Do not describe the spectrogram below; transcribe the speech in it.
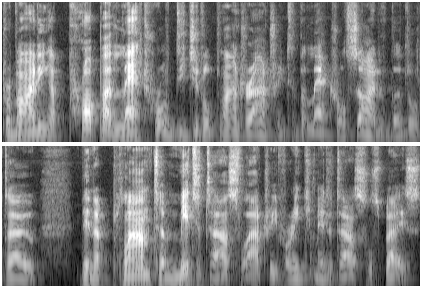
providing a proper lateral digital plantar artery to the lateral side of the little toe, then a plantar metatarsal artery for each metatarsal space.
